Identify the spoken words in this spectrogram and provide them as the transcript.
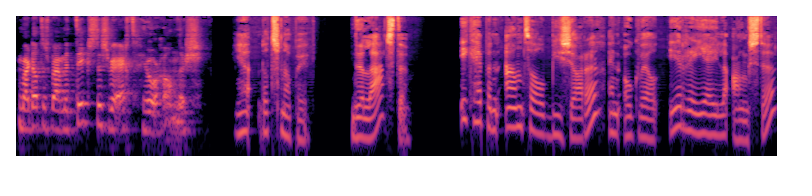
maar dat is bij mijn tics dus weer echt heel erg anders. Ja, dat snap ik. De laatste. Ik heb een aantal bizarre en ook wel irreële angsten.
